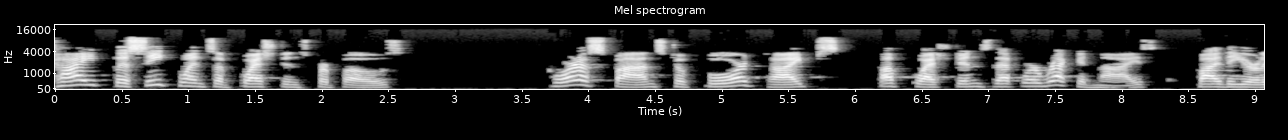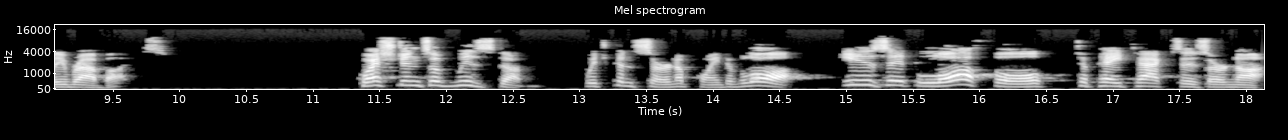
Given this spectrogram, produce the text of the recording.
type, the sequence of questions proposed corresponds to four types of questions that were recognized by the early rabbis. Questions of wisdom, which concern a point of law. Is it lawful to pay taxes or not?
